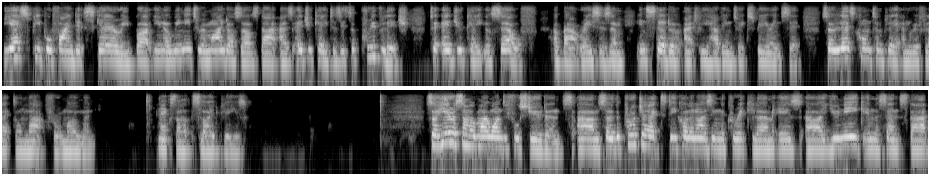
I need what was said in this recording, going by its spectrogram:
yes, people find it scary, but, you know, we need to remind ourselves that as educators, it's a privilege to educate yourself about racism instead of actually having to experience it. So let's contemplate and reflect on that for a moment. Next slide, please. So here are some of my wonderful students. Um, so the project Decolonizing the Curriculum is uh, unique in the sense that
